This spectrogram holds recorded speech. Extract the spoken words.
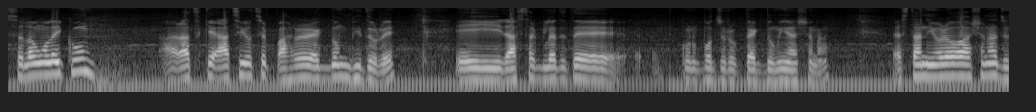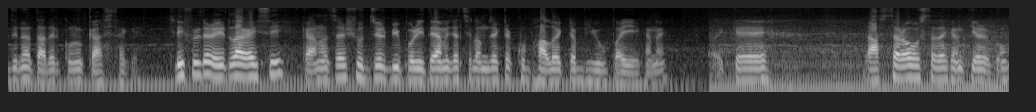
আসসালামু আলাইকুম। আর আজকে আছি হচ্ছে পাহাড়ের একদম ভিতরে। এই রাস্তাগুলোতে কোনো পর্যটক তো একদমই আসে না। স্থানীয়রাও আসে না, যদি না তাদের কোনো কাজ থাকে। ডিফিল্টার রেট লাগাইছি, কারণ হচ্ছে সূর্যের বিপরীতে আমি যাচ্ছিলাম যে একটা খুব ভালো একটা ভিউ পাই এখানে। রাস্তার অবস্থা দেখেন কীরকম।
